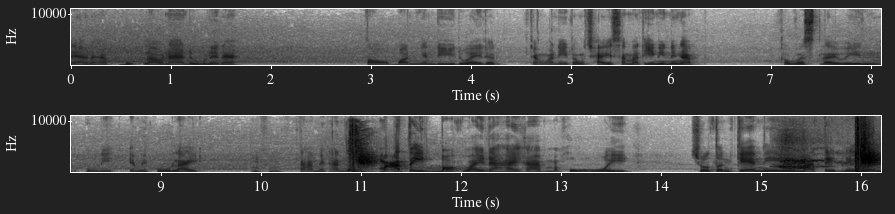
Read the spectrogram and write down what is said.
แล้วนะครับ บุกเราหน้าดูเลยนะ ต่อบอลกันดีด้วยเดี๋ยวจังหวะนี้ต้องใช้สมาธินิดนึงครับคาร์วสไลวินตรงนี้เอ็มไอพูดไล่ตามไม่ทัน มาติดบล็อกไว้ได้ครับโอ้โหช่วงต้นเกมนี่มาติดนี่เล่น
